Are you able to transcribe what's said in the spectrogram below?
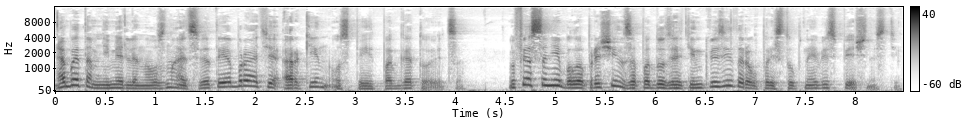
Об этом немедленно узнают святые братья, Аркин успеет подготовиться. У Фесса не было причин заподозрить инквизиторов в преступной беспечности.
